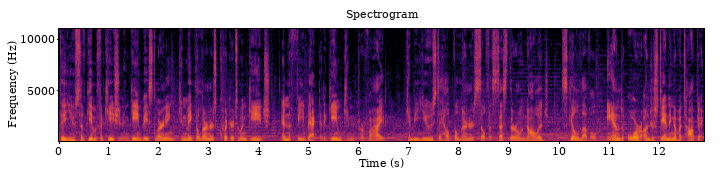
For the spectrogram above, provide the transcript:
The use of gamification and game based learning can make the learners quicker to engage, and the feedback that a game can provide can be used to help the learners self assess their own knowledge, skill level, and or understanding of a topic.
